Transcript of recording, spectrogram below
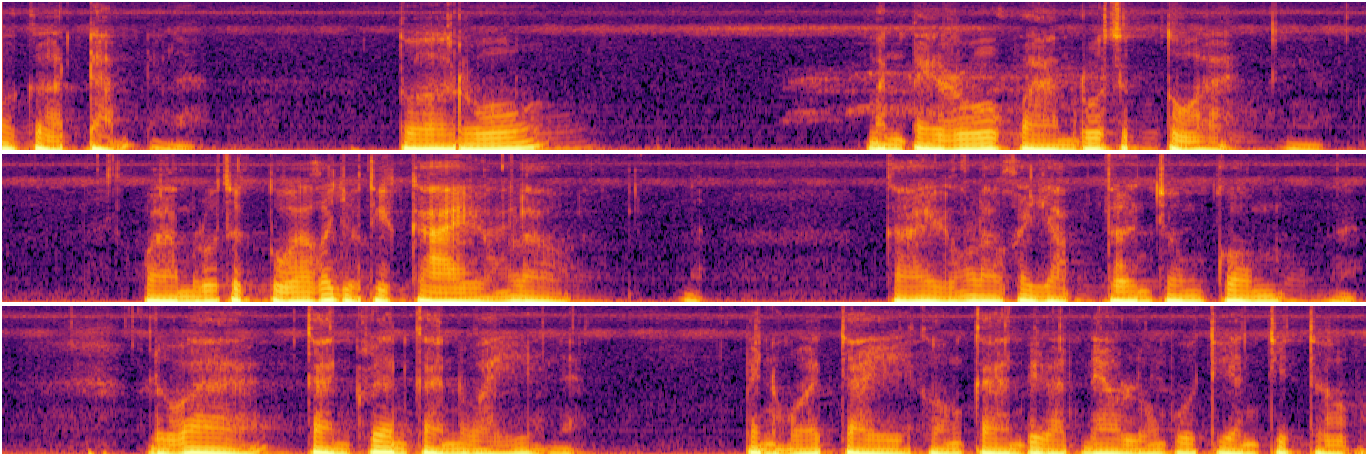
ก็เกิดดับ ตัวรู้ มันไปรู้ความรู้สึกตัว ความรู้สึกตัวก็อยู่ที่กายของเรา กายของเราขยับเดินจงกรมหรือว่าการเคลื่อนการไหวเนี่ย เป็นหัวใจของการปฏิบัติแนวหลวงปู่เทียนจิตเตโพ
